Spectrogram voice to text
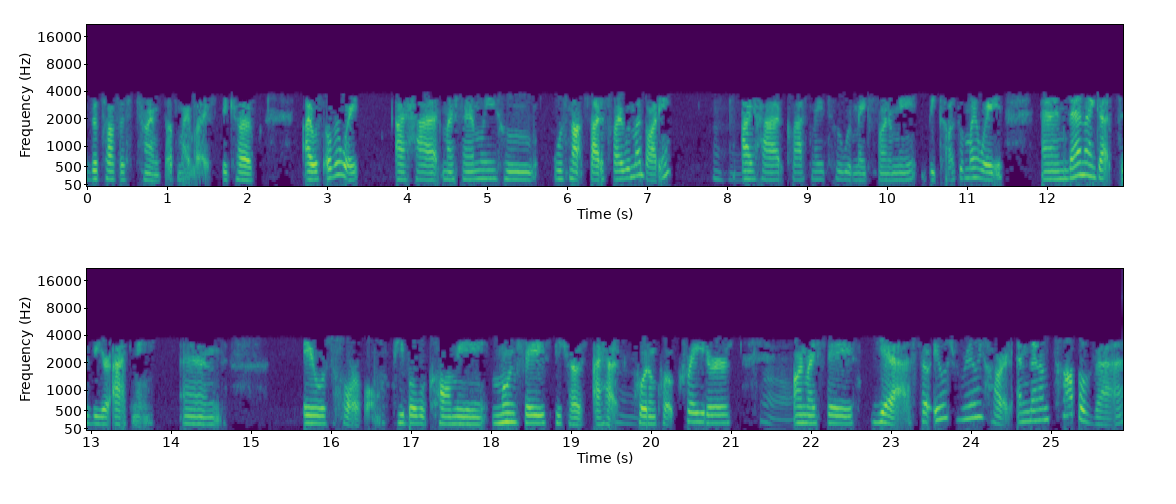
the toughest times of my life because I was overweight. I had my family who was not satisfied with my body. Mm-hmm. I had classmates who would make fun of me because of my weight, and then I got severe acne and it was horrible. People would call me moon face because I had mm. quote unquote craters Aww. on my face. Yeah, so it was really hard. And then on top of that,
